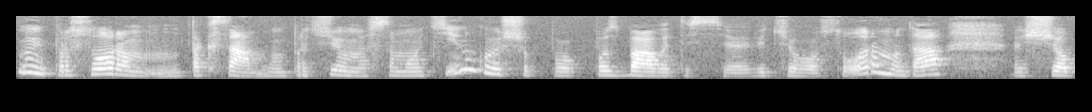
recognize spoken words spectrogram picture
Ну і про сором так само. Ми працюємо з самооцінкою, щоб позбавитися від цього сорому, да? щоб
